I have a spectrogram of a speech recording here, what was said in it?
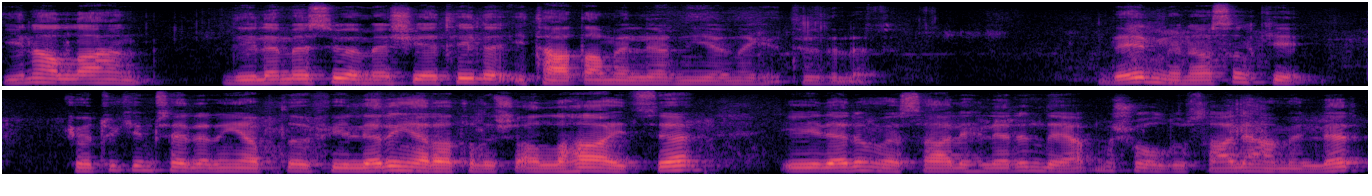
Yine Allah'ın dilemesi ve meşiyetiyle itaat amellerini yerine getirdiler. Değil mi? Nasıl ki kötü kimselerin yaptığı fiillerin yaratılışı Allah'a aitse iyilerin ve salihlerin de yapmış olduğu salih ameller,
